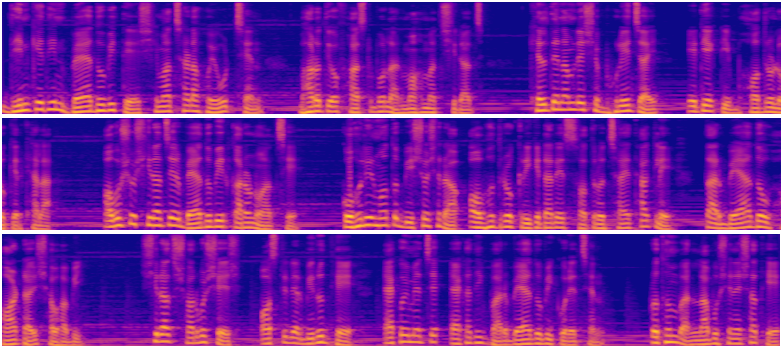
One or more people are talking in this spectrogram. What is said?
দিনকে দিন বেয়াদবিতে সীমাছাড়া হয়ে উঠছেন ভারতীয় ফাস্ট বোলার মোহাম্মদ সিরাজ। খেলতে নামলে সে ভুলে যায়, এটি একটি ভদ্রলোকের খেলা। অবশ্য সিরাজের বেয়াদবির কারণও আছে। কোহলির মতো বিশ্বসেরা অভদ্র ক্রিকেটারের ছত্রছায় থাকলে তার বেয়াদব হওয়াটাই স্বাভাবিক। সিরাজ সর্বশেষ অস্ট্রেলিয়ার বিরুদ্ধে একই ম্যাচে একাধিকবার বেয়াদবি করেছেন। প্রথমবার লাবুসেনের সাথে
